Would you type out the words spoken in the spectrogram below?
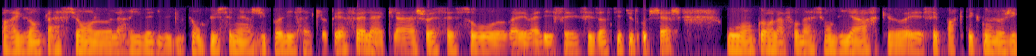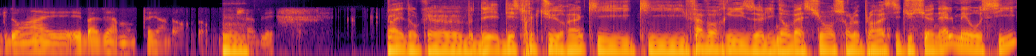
par exemple, à Sion, l'arrivée du, du, campus Énergie Police avec le PFL, avec la HESSO Valais-Valais et ses instituts de recherche, ou encore la fondation d'IARC et ses parcs technologiques dont un est, est basé à Montaigne hein, dans, dans mmh. Chablais. Ouais, donc euh, des, structures hein, qui, qui favorisent l'innovation sur le plan institutionnel, mais aussi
